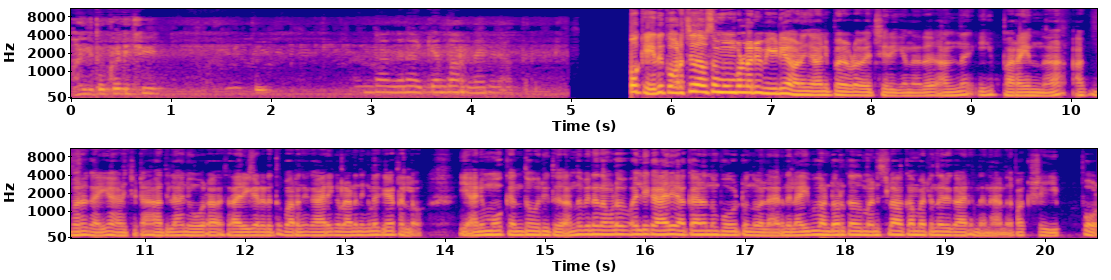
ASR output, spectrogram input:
ആ ഇതൊക്കെ അടിച്ച്. ഓക്കെ ഇത് കുറച്ച് ദിവസം മുമ്പുള്ള ഒരു വീഡിയോ ആണ് ഞാനിപ്പോൾ ഇവിടെ വെച്ചിരിക്കുന്നത്. അന്ന് ഈ പറയുന്ന അക്ബർ കൈ കാണിച്ചിട്ട് ആദില നൂറ സാരികയുടെ അടുത്ത് പറഞ്ഞ കാര്യങ്ങളാണ് നിങ്ങൾ കേട്ടല്ലോ. ഈ അനുമോക്ക് എന്തോ ഒരു ഇത്. അന്ന് പിന്നെ നമ്മൾ വലിയ കാര്യമാക്കാനൊന്നും പോയിട്ടൊന്നുമില്ലായിരുന്നു. ലൈവ് കണ്ടവർക്ക് അത് മനസ്സിലാക്കാൻ പറ്റുന്ന ഒരു കാര്യം തന്നെയാണ് പക്ഷേ ഇപ്പോൾ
